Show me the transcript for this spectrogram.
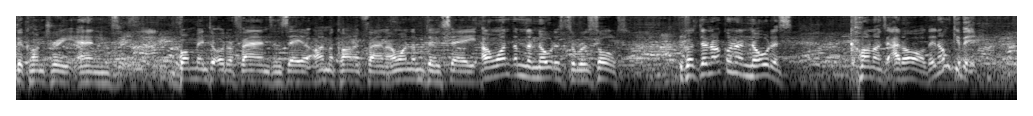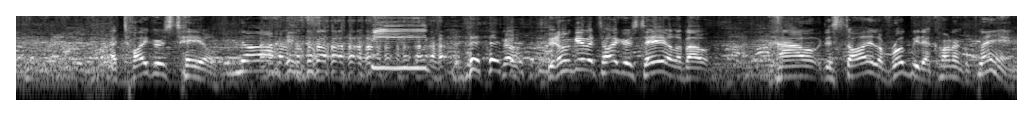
the country and bump into other fans and say I'm a Connacht fan. I want them to say I want them to notice the result because they're not going to notice Connacht at all. They don't give it a tiger's tail. Nice. Beep. no, they don't give a tiger's tail about how the style of rugby that Connacht are playing.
